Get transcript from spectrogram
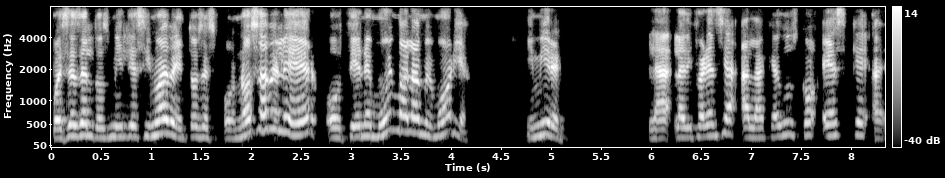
pues es del 2019. Entonces, o no sabe leer o tiene muy mala memoria. Y miren, La, la, diferencia a la que aduzco es que, a,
